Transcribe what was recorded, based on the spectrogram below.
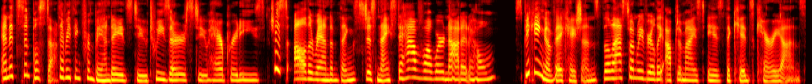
And it's simple stuff. Everything from band aids to tweezers to hair pretties, just all the random things, just nice to have while we're not at home. Speaking of vacations, the last one we've really optimized is the kids' carry ons.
